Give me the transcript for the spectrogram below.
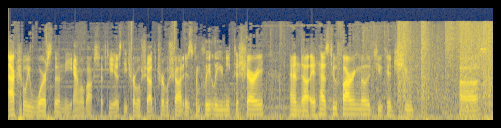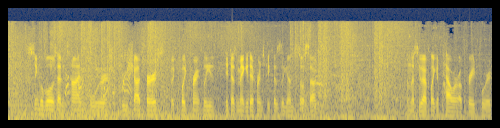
actually worse than the ammo box 50, is the triple shot. The triple shot is completely unique to Sherry, and uh, it has two firing modes. You could shoot uh, single bullets at a time or three shot burst, but quite frankly, it doesn't make a difference because the gun still sucks. Unless you have like a power upgrade for it.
